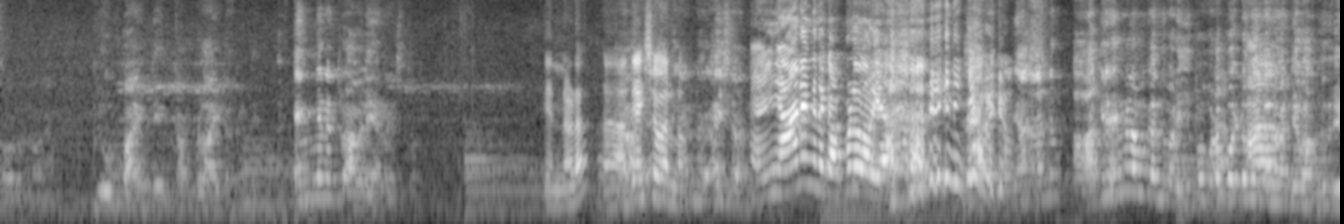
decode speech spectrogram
സോളോ എന്ന് പറയുമ്പോൾ ഗ്രൂപ്പ് ആയിട്ട് കപ്പിൾ ആയിട്ടൊക്കെ ഉണ്ട്. എങ്ങനെ ട്രാവൽ ചെയ്യാനാണ് ഇഷ്ടം? എന്നോടാ? അത് പറഞ്ഞു? കപ്പിൾ പറയാ? എനിക്കറിയാം? ഞാൻ ആഗ്രഹങ്ങൾ നമുക്ക് എന്ത് പറയും? ഇപ്പൊ ഇവിടെ പോയിട്ടൊന്നും മറ്റേ പറഞ്ഞത്?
